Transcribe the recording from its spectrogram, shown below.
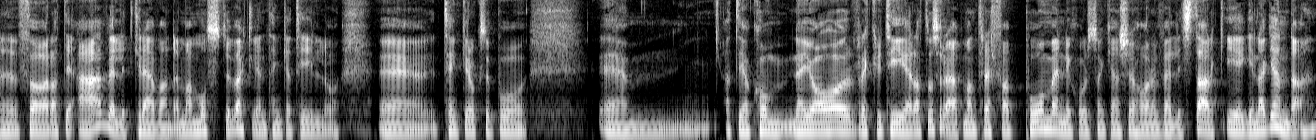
Eh, För att det är väldigt krävande. Man måste verkligen tänka till och eh, tänker också på Ehm, att jag kom, när jag har rekryterat och sådär, att man träffar på människor som kanske har en väldigt stark egen agenda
